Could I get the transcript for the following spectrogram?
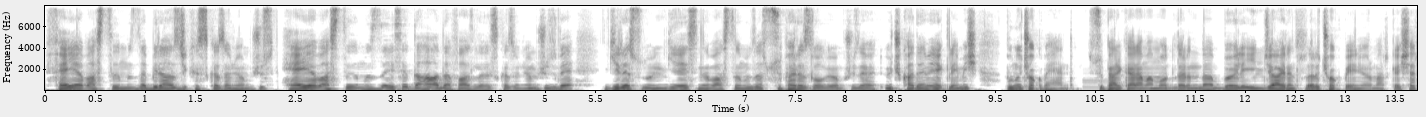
F'ye bastığımızda birazcık hız kazanıyormuşuz. H'ye bastığımızda ise daha da fazla hız kazanıyormuşuz ve Giresun'un G'sine bastığımızda süper hızlı oluyormuşuz. Evet 3 kademe eklemiş. Bunu çok beğendim. Süper kahraman modlarında böyle ince ayrıntıları çok beğeniyorum arkadaşlar.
